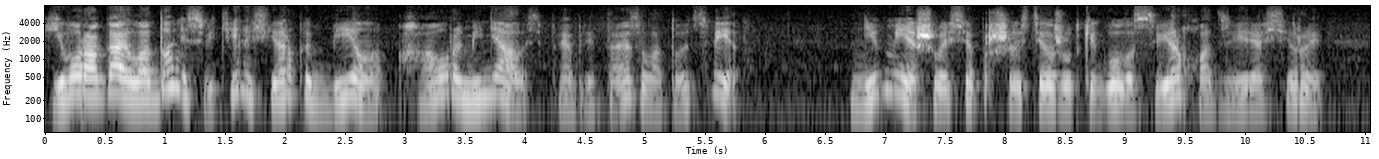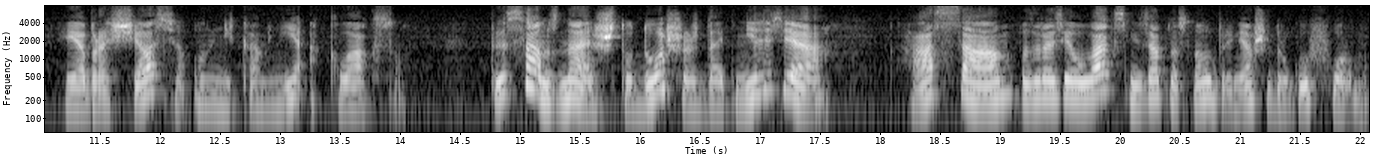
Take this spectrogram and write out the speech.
Его рога и ладони светились ярко-белым, а аура менялась, приобретая золотой цвет. «Не вмешивайся!» – прошелестел жуткий голос сверху от зверя Сиры – и обращался он не ко мне, а к Лаксу. «Ты сам знаешь, что дольше ждать нельзя». «А сам», — возразил Лакс, внезапно снова принявший другую форму.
